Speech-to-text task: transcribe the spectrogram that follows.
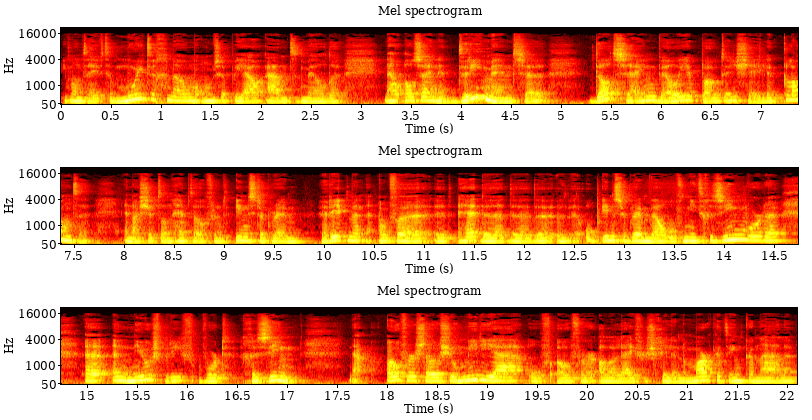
Iemand heeft de moeite genomen om ze bij jou aan te melden. Nou, al zijn het drie mensen, dat zijn wel je potentiële klanten. En als je het dan hebt over het Instagram ritme, of uh, de, de, de, op Instagram wel of niet gezien worden, uh, een nieuwsbrief wordt gezien. Nou, over social media of over allerlei verschillende marketingkanalen,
